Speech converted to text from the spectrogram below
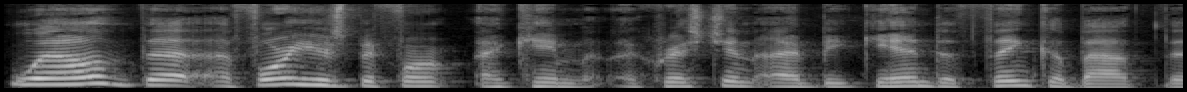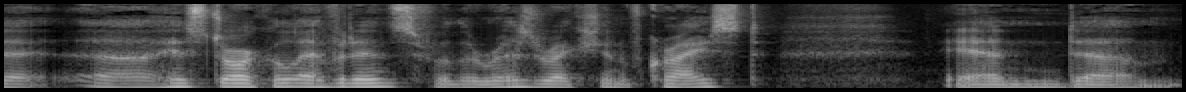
Well, the uh, four years before I came a Christian, I began to think about the uh, historical evidence for the resurrection of Christ, and um,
